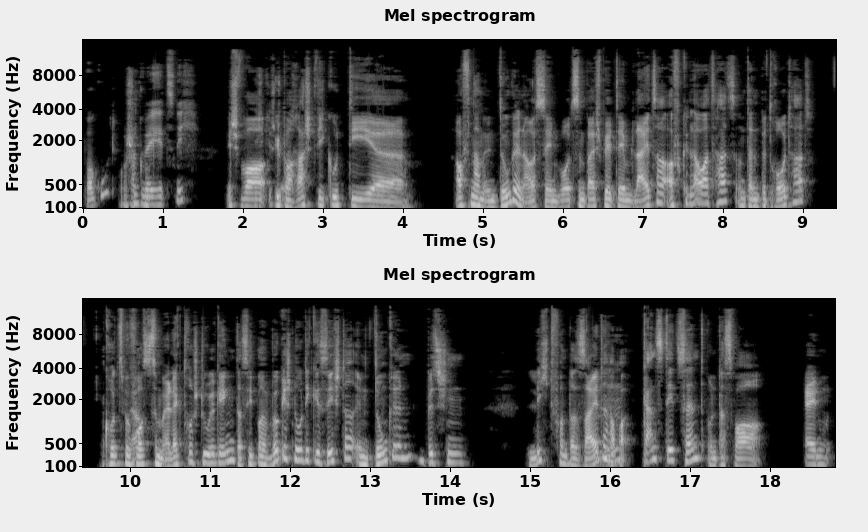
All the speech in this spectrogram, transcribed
war gut. War schon wir gut. jetzt nicht. Ich war Nicht überrascht, wie gut die äh, Aufnahmen im Dunkeln aussehen, wo er zum Beispiel dem Leiter aufgelauert hat und dann bedroht hat. Kurz bevor Ja. es zum Elektrostuhl ging, da sieht man wirklich nur die Gesichter im Dunkeln, ein bisschen Licht von der Seite, Mhm. aber ganz dezent und das war ein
